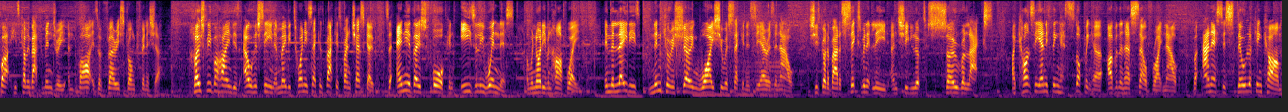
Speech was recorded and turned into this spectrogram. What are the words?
but he's coming back from injury, and Bart is a very strong finisher. Closely behind is Elhousine, and maybe 20 seconds back is Francesco. So any of those four can easily win this, and we're not even halfway. In the ladies, Nienke is showing why she was second in Sierre-Zinal. She's got about a six minute lead, and she looked so relaxed. I can't see anything stopping her other than herself right now, but Anaïs is still looking calm.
